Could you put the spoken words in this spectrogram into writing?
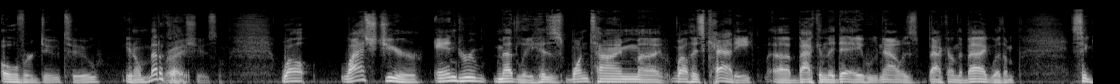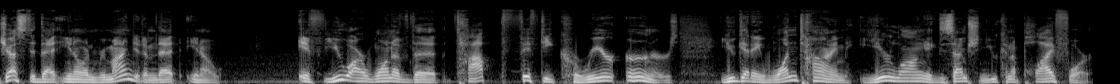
over due to, you know, medical Right. issues. Well, last year, Andrew Medley, his one time, uh, well, his caddy uh, back in the day, who now is back on the bag with him, suggested that, you know, and reminded him that, you know, if you are one of the top 50 career earners, you get a one time year long exemption you can apply for.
